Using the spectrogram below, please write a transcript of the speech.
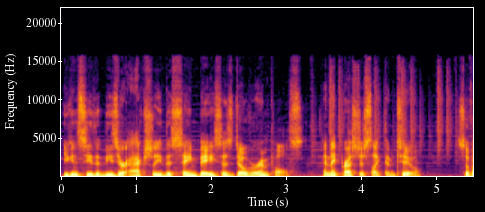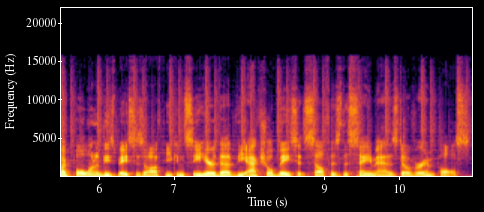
you can see that these are actually the same base as Dover Impulse, and they press just like them too. So if I pull one of these bases off, you can see here that the actual base itself is the same as Dover Impulse.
